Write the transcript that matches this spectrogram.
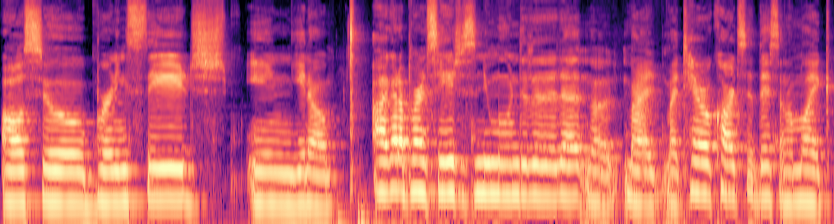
also burning sage in you know i gotta burn sage it's a new moon da, da, da, da. No, my my tarot card said this and i'm like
